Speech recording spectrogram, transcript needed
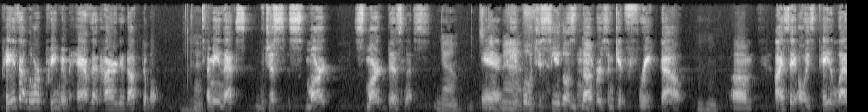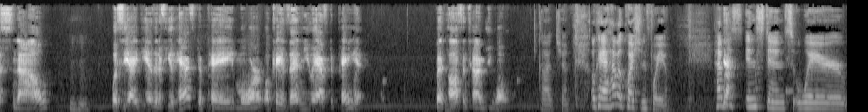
pay that lower premium, have that higher deductible. Okay. I mean, that's just smart, smart business. Yeah. And people just see those numbers and get freaked out. Mm-hmm. Um, I say always pay less now, mm-hmm. with the idea that if you have to pay more, okay, then you have to pay it. But mm-hmm. oftentimes you won't. Gotcha. Okay, I have a question for you. Have Yeah. this instance where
